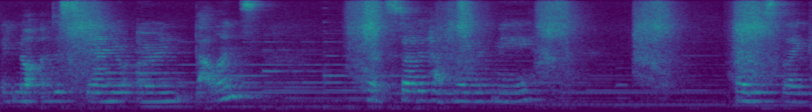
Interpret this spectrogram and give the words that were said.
like not understand your own balance. That started happening with me. I just like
